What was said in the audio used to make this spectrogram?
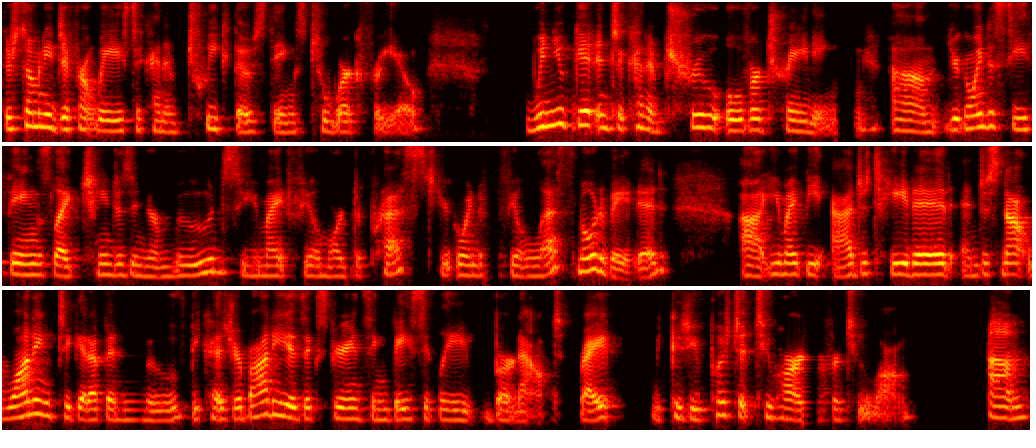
There's so many different ways to kind of tweak those things to work for you when you get into kind of true overtraining, um, you're going to see things like changes in your mood. So you might feel more depressed. You're going to feel less motivated. Uh, you might be agitated and just not wanting to get up and move because your body is experiencing basically burnout, right? Because you've pushed it too hard for too long. Um,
